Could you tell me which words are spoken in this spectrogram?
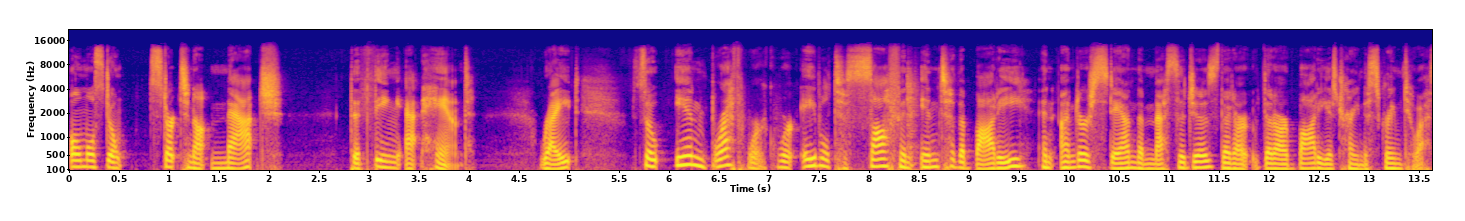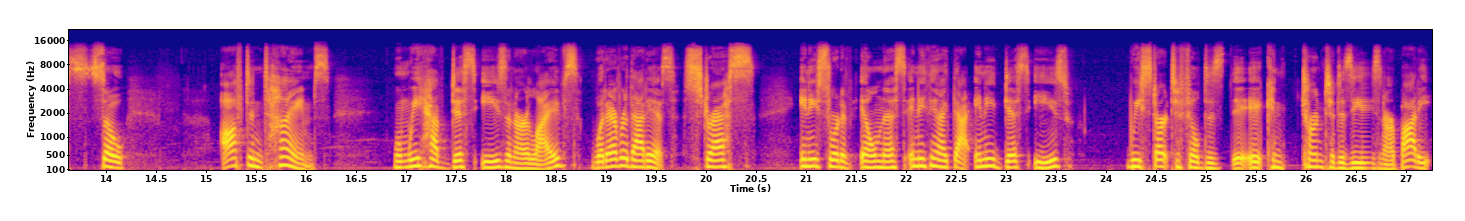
almost don't start to not match the thing at hand, right? So in breath work, we're able to soften into the body and understand the messages that our that our body is trying to scream to us. So oftentimes when we have dis-ease in our lives, whatever that is, stress, any sort of illness, anything like that, any dis-ease, we start to feel dis- it can turn to disease in our body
